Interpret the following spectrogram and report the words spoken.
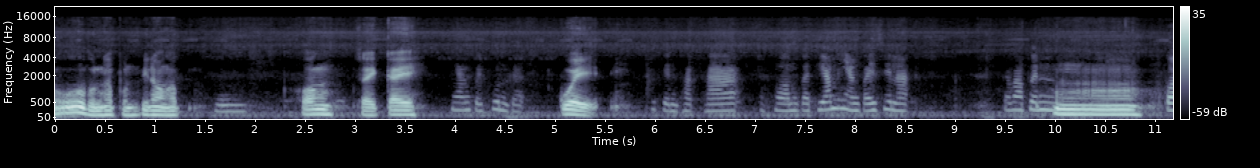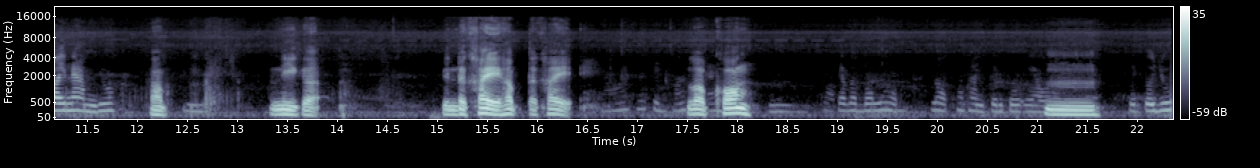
โอ้ผลครับผลพี่น้องครับอืมคลองใส่ไก่ย่างไปพุ่นกับกล้วยที่เป็นผักคะหอมกระเทียมอิหยังไปสิละแต่ว่าเพิ่นอืมปล่อยน้ำอยู่ครับนี่ก็ เป็นตะไคร่ครับ ตะไคร่รอบคลอง อืมแต่ว่าบ่รอบรอบของพันเป็นตัวแอลอืมเป็นตัวยู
